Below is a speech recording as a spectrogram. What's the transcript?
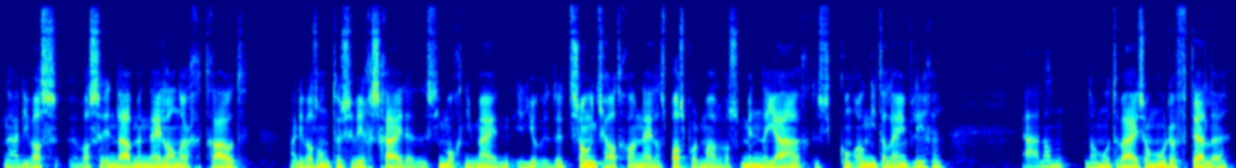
nou, die was, was inderdaad met een Nederlander getrouwd, maar die was ondertussen weer gescheiden, dus die mocht niet mee. Het zoontje had gewoon een Nederlands paspoort, maar was minderjarig, dus die kon ook niet alleen vliegen. Ja, dan, dan moeten wij zo'n moeder vertellen,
